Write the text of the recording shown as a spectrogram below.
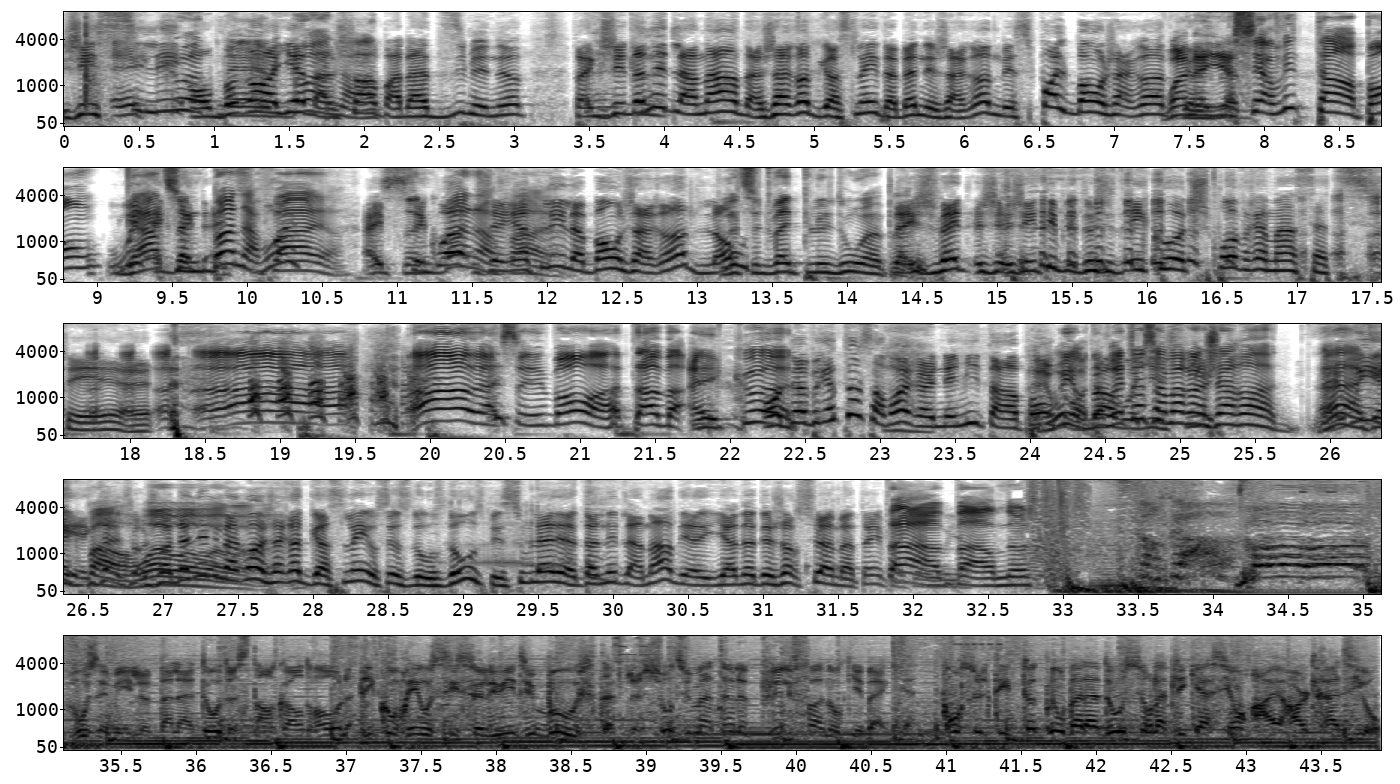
j'ai scellé, Écoute, on braillait mais dans le char en- pendant 10 minutes. Fait que j'ai donné de la merde à Jarod Gosselin de Ben et Jarod, mais c'est pas le bon Jarod. Ouais, mais il a servi de tampon. Oui, Garde, c'est une bonne affaire. Hey, C'est quoi? J'ai rappelé le bon Jarod, l'autre. tu devais être plus doux un peu. Ben, je vais être- j'ai été plus doux. J'ai dit, écoute, je suis pas vraiment satisfait. Euh, Ah, ah ben c'est bon, en tabac. On Écoute. devrait tous avoir un ami tampon. Ben oui, on devrait tous avoir un. Jarod. Hein, oui, quelque part. Je, vais donner le numéro à Jarod Gosselin au 6-12-12, puis si vous voulez euh, donner de la merde, il y en a déjà reçu un matin. Tabarnouche. Vous aimez le balado de C'est encore drôle? Découvrez aussi celui du Boost, le show du matin le plus le fun au Québec. Consultez toutes nos balados sur l'application iHeartRadio.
